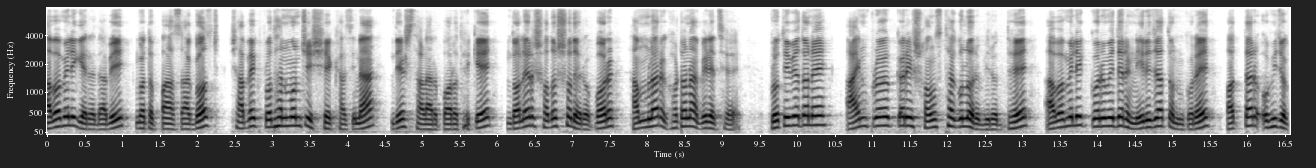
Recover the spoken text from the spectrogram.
আওয়ামী লীগের দাবি, গত পাঁচ আগস্ট সাবেক প্রধানমন্ত্রী শেখ হাসিনা দেশ ছাড়ার পর থেকে দলের সদস্যদের ওপর হামলার ঘটনা বেড়েছে। প্রতিবেদনে আইন প্রয়োগকারী সংস্থাগুলোর বিরুদ্ধে আওয়ামী লীগ কর্মীদের নির্যাতন করে হত্যার অভিযোগ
